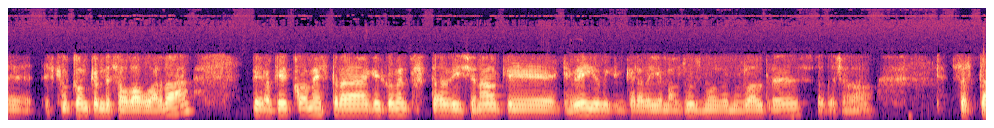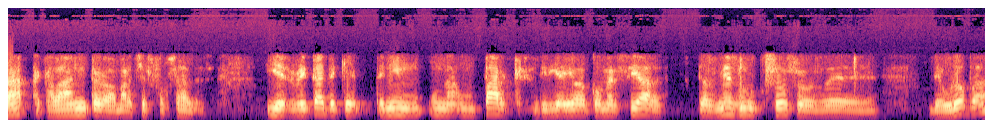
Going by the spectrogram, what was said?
Eh, és quelcom que hem de salvaguardar, però aquell comerç, aquell comerç tradicional que, que veiem i que encara veiem als ulls molts de nosaltres, tot això s'està acabant però a marxes forçades i és veritat que tenim una, un parc, diria jo, comercial dels més luxosos d'Europa,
